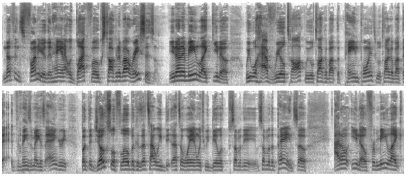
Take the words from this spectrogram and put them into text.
Nothing's funnier than hanging out with black folks talking about racism. You know what I mean? Like you know, we will have real talk. We will talk about the pain points. We'll talk about the, the things that make us angry. But the jokes will flow because that's how we. De- that's a way in which we deal with some of the some of the pain. So I don't. You know, for me, like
